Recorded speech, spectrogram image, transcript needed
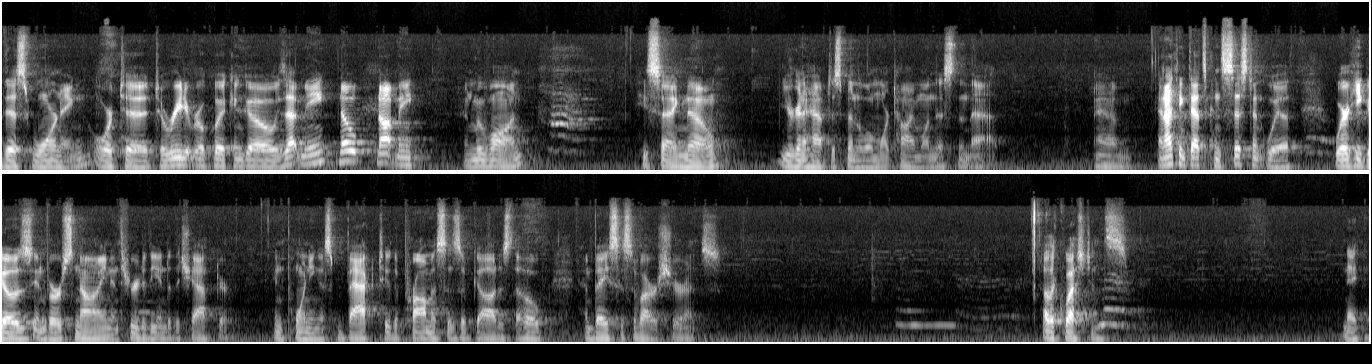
this warning, or to, to read it real quick and go, Is that me? Nope, not me, and move on, he's saying, No, you're going to have to spend a little more time on this than that. Um, and I think that's consistent with where he goes in verse 9 and through to the end of the chapter, in pointing us back to the promises of God as the hope and basis of our assurance. Other questions? Nathan.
